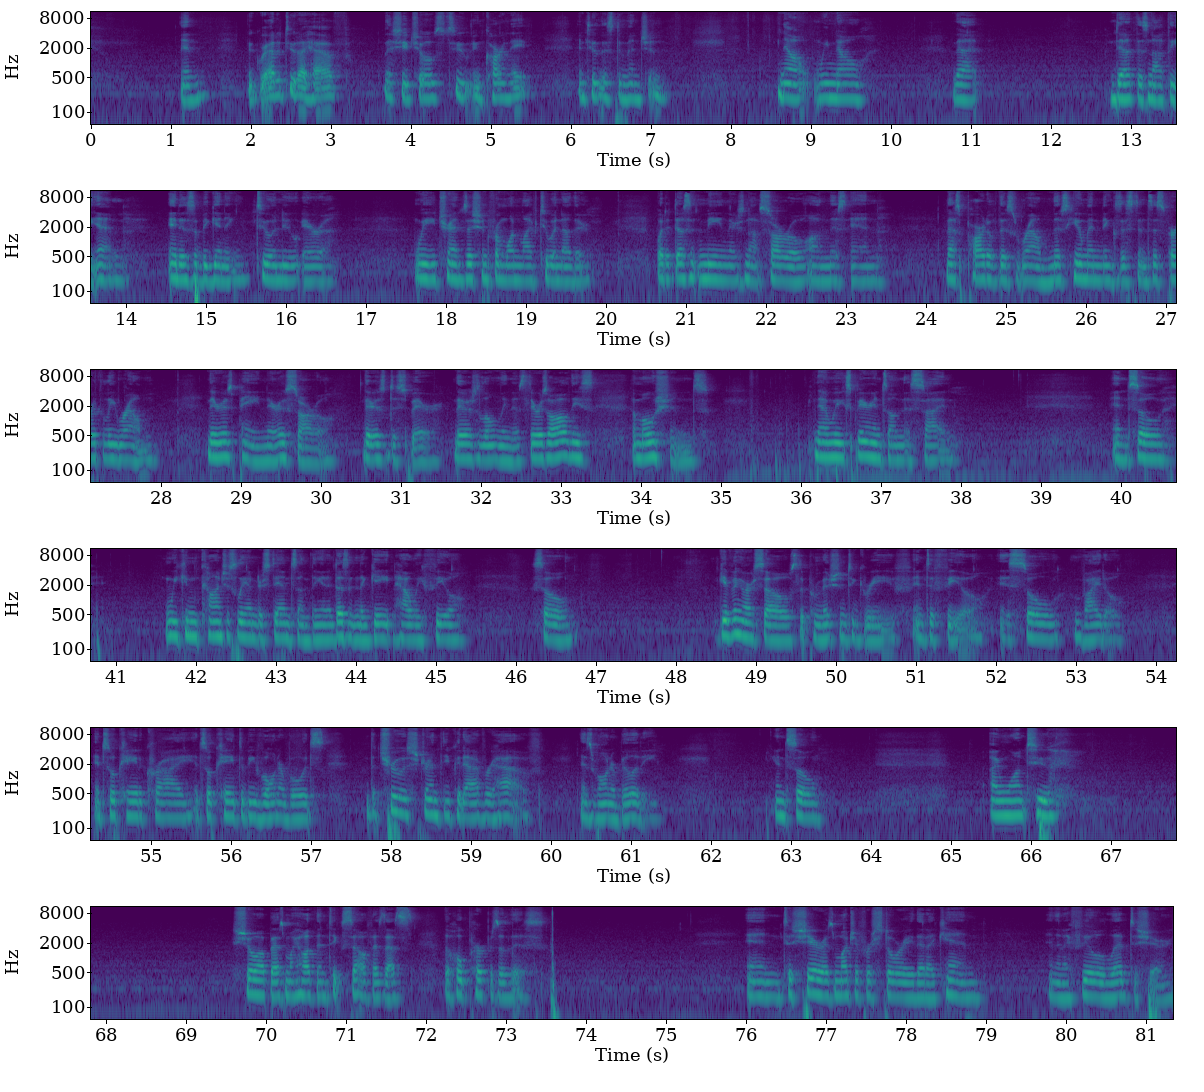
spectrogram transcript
and the gratitude I have that she chose to incarnate into this dimension. Now, we know that death is not the end it is a beginning to a new era. We transition from one life to another, but it doesn't mean there's not sorrow on this end. That's part of this realm, this human existence, this earthly realm. There is pain, there is sorrow, there is despair, there is loneliness, there is all these emotions that we experience on this side. And so we can consciously understand something and it doesn't negate how we feel. So, giving ourselves the permission to grieve and to feel is so vital. It's okay to cry, it's okay to be vulnerable. It's the truest strength you could ever have is vulnerability. And so, I want to show up as my authentic self, as that's the whole purpose of this. And to share as much of her story that I can and that I feel led to share.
